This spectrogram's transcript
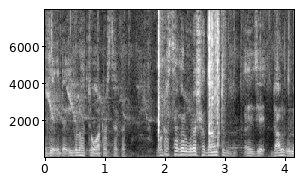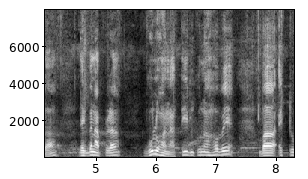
এই যে এটা, এগুলো হচ্ছে ওয়াটার সাকার ওয়াটার সাকারগুলো সাধারণত এই যে ডালগুলা, দেখবেন আপনারা গুল হয় না, তিন কোনা হবে বা একটু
